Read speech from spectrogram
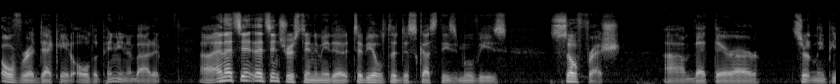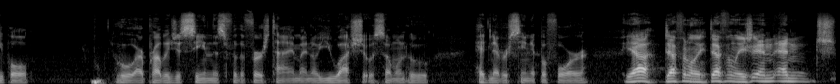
over a decade old opinion about it. Uh, and that's that's interesting to me to to be able to discuss these movies so fresh um, that there are certainly people who are probably just seeing this for the first time. I know you watched it with someone who had never seen it before. Yeah, definitely, definitely. And and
